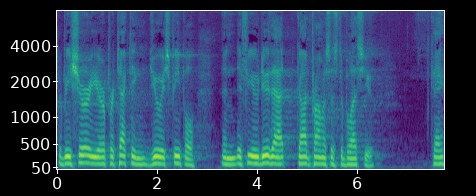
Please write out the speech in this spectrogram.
to be sure you're protecting Jewish people. And if you do that, God promises to bless you. Okay?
